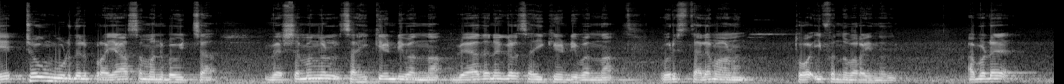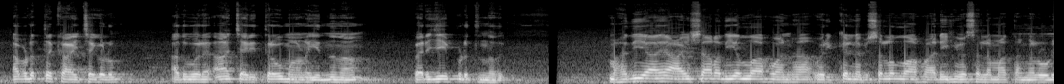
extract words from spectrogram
ഏറ്റവും കൂടുതൽ പ്രയാസം അനുഭവിച്ച വിഷമങ്ങൾ സഹിക്കേണ്ടി വന്ന വേദനകൾ സഹിക്കേണ്ടി വന്ന ഒരു സ്ഥലമാണ് തോയിഫ് എന്ന് പറയുന്നത്. അവിടെ അവിടുത്തെ കാഴ്ചകളും അതുപോലെ ആ ചരിത്രവുമാണ് ഇന്ന് നാം പരിചയപ്പെടുത്തുന്നത്. മഹതിയായ ആയിഷ റതിയല്ലാഹു അൻഹ ഒരിക്കൽ നബി സല്ലല്ലാഹു അലൈഹി വസല്ലമ തങ്ങളോട്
